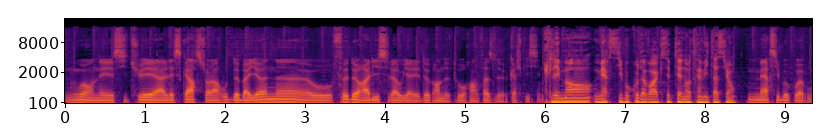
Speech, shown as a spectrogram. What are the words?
nous on est situé à l'Escar sur la route de Bayonne, au feu de rallye, c'est là où il y a les deux grandes tours en face de Cache Piscine. Clément, merci beaucoup d'avoir accepté notre invitation. Merci beaucoup à vous.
